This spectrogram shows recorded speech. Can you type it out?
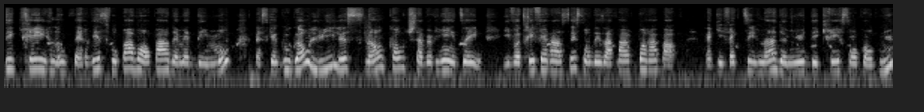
décrire nos services. Il ne faut pas avoir peur de mettre des mots parce que Google, lui, là, sinon, coach, ça ne veut rien dire. Il va te référencer sur des affaires par rapport. Fait qu'effectivement, de mieux décrire son contenu,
